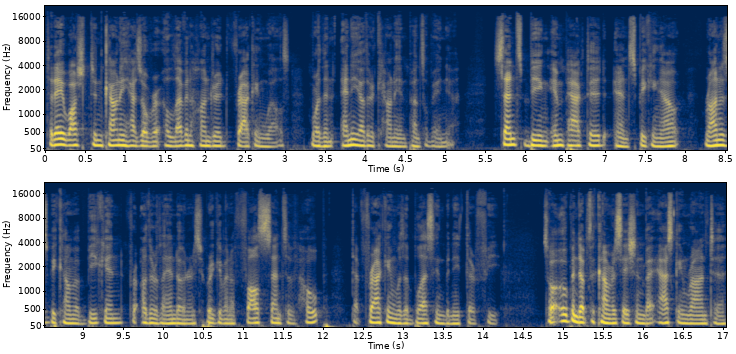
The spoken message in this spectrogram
Today, Washington County has over 1,100 fracking wells, more than any other county in Pennsylvania. Since being impacted and speaking out, Ron has become a beacon for other landowners who were given a false sense of hope that fracking was a blessing beneath their feet. So I opened up the conversation by asking Ron to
